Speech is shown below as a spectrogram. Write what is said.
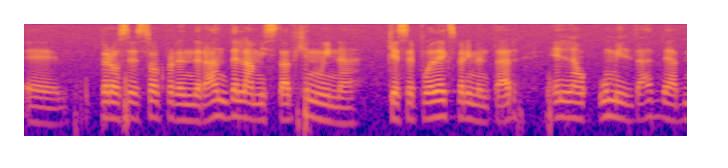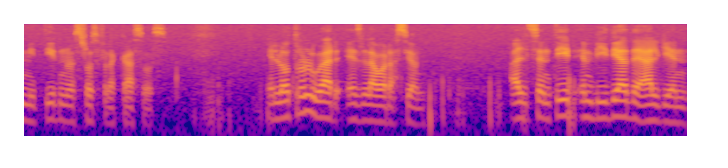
eh, pero se sorprenderán de la amistad genuina que se puede experimentar en la humildad de admitir nuestros fracasos. El otro lugar es la oración. Al sentir envidia de alguien,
